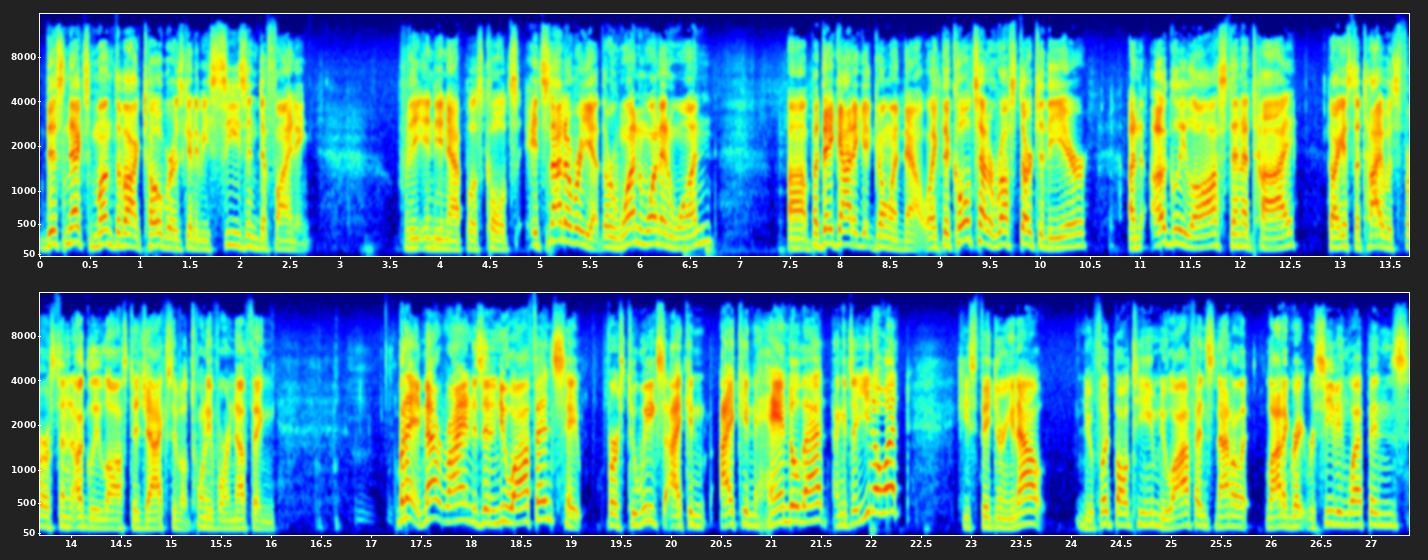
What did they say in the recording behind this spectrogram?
this next month of October is going to be season defining for the Indianapolis Colts. It's not over yet. They're one, one, and one, uh, but they got to get going now. Like the Colts had a rough start to the year, an ugly loss, then a tie. So I guess the tie was first, then an ugly loss to Jacksonville, twenty-four nothing. But hey, Matt Ryan is in a new offense. Hey, first two weeks, I can I can handle that. I can say, you know what? He's figuring it out. New football team, new offense, not a lot of great receiving weapons.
